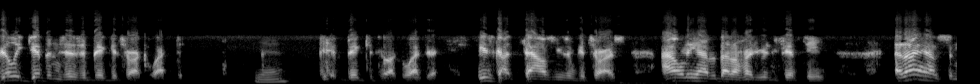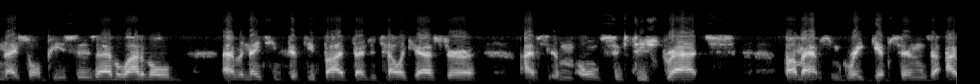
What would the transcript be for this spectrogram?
Billy Gibbons is a big guitar collector. yeah, Big, big guitar collector. He's got thousands of guitars. I only have about 150. And I have some nice old pieces. I have a lot of old, I have a 1955 Fender Telecaster. I have some old 60 Strats. Um, I have some great Gibsons. I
